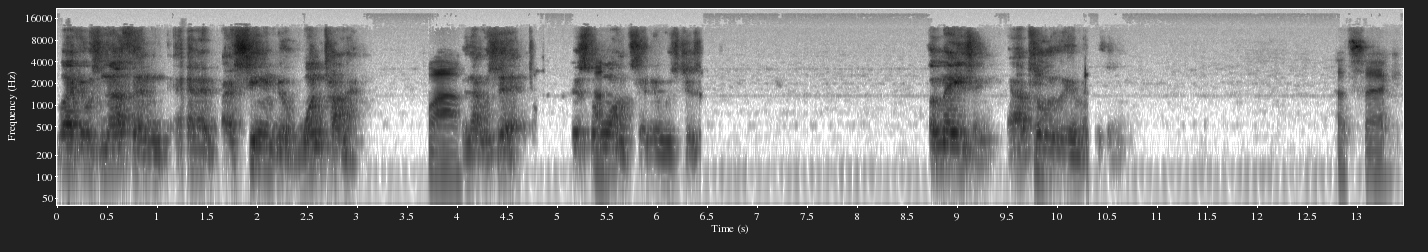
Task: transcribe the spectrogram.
like it was nothing. And I, I seen him do it one time, Wow. and that was it, just the Huh. once, and it was just amazing, absolutely amazing. That's sick.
